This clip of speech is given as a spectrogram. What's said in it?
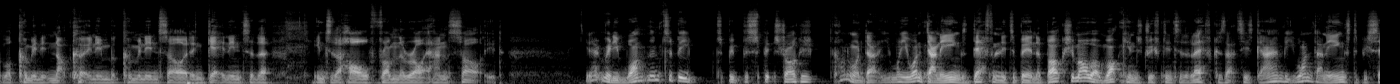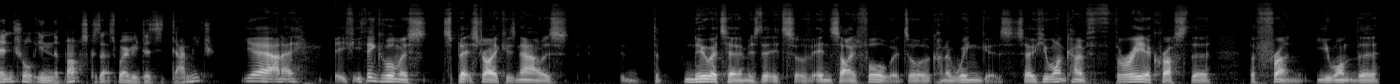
Well, coming in, not cutting in, but coming inside and getting into the into the hole from the right hand side you don't really want them to be to be split strikers. You kind of want Danny, well, you want Danny Ings definitely to be in the box. You might want Watkins drifting to the left because that's his game, but you want Danny Ings to be central in the box because that's where he does his damage. Yeah, and I, if you think of almost split strikers now as the newer term is that it's sort of inside forwards or kind of wingers. So if you want kind of three across the the front, you want the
